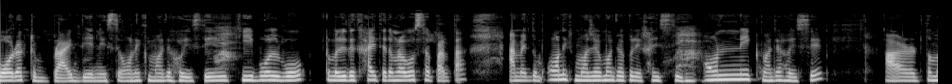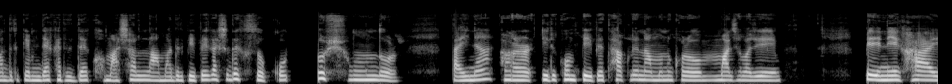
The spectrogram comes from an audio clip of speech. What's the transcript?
বড় একটা ব্রাইড দিয়ে নিছে। অনেক মজা হয়েছে। কি বলব? তোমরা যদি খাইতে, তোমরা বুঝতে পারতা। আমি একদম অনেক মজা মজা করে খাইছি। অনেক মজা হয়েছে। আর তোমাদেরকে আমি দেখাতে, দেখো মাসাল্লাহ আমাদের পেঁপে গাছটা দেখছ? কত সুন্দর, তাই না? আর এরকম পেঁপে থাকলে না, মনে করো, মাঝে মাঝে পেরে নিয়ে খাই,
